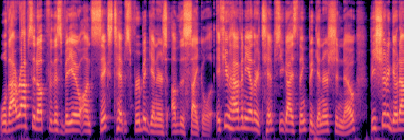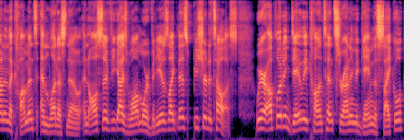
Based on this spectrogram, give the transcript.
Well, that wraps it up for this video on 6 tips for beginners of the cycle. If you have any other tips you guys think beginners should know, be sure to go down in the comments and let us know. And also, if you guys want more videos like this, be sure to tell us. We are uploading daily content surrounding the game The Cycle,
